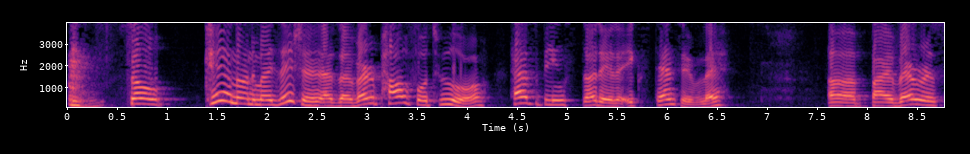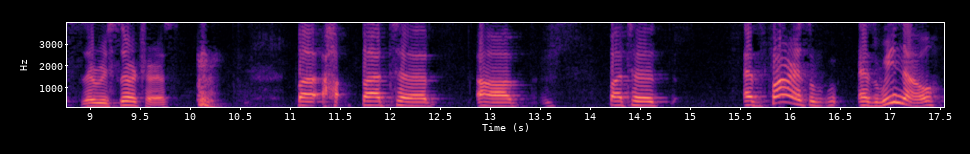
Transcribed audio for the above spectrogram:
so k-anonymization as a very powerful tool has been studied extensively uh, by various researchers. but but uh, uh, but uh, as far as as we know,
